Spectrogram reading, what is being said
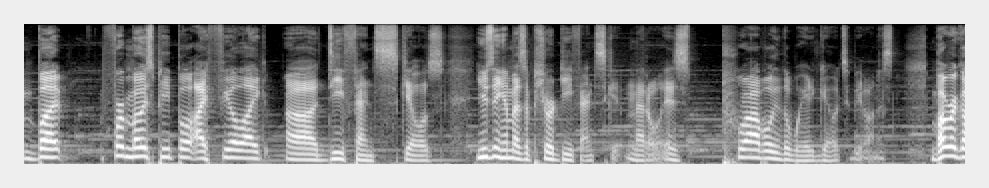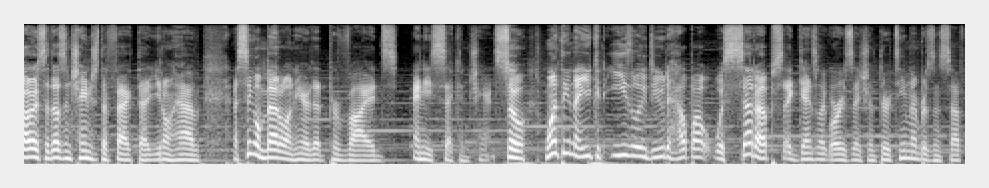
but for most people, I feel like uh, defense skills, using him as a pure defense metal is probably the way to go, to be honest. But regardless, it doesn't change the fact that you don't have a single medal in here that provides any second chance. So one thing that you could easily do to help out with setups against like Organization 13 members and stuff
